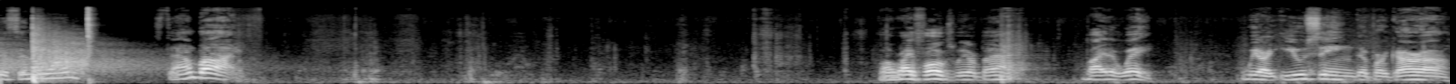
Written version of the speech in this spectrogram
the center one. Stand by. All right, folks, we are back. By the way, we are using the Bergara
